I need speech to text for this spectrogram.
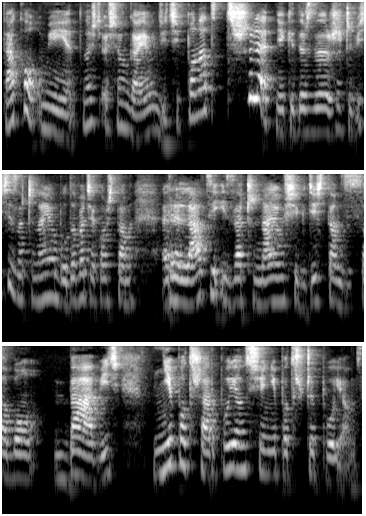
Taką umiejętność osiągają dzieci ponad trzyletnie, kiedy rzeczywiście zaczynają budować jakąś tam relację i zaczynają się gdzieś tam ze sobą bawić, nie podszarpując się, nie podszczypując.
